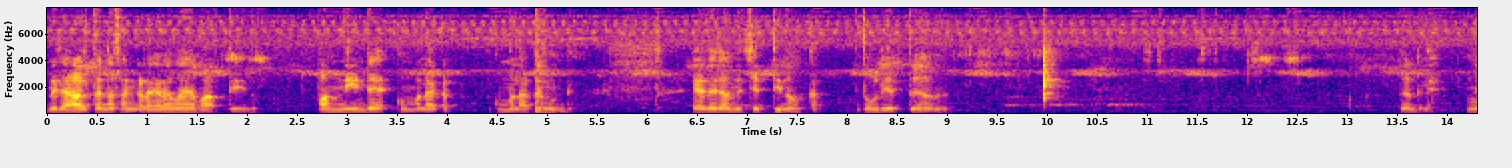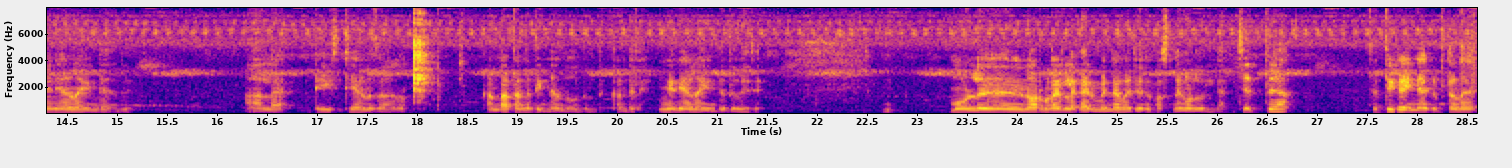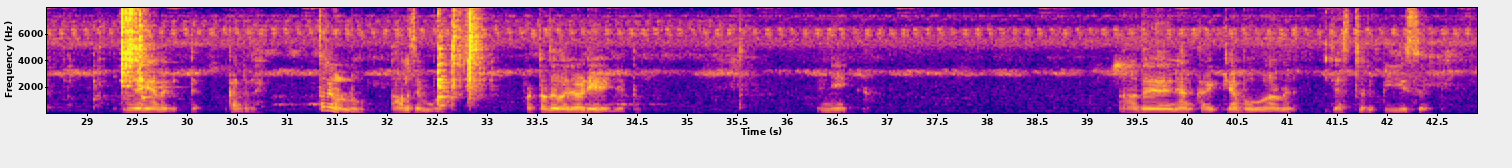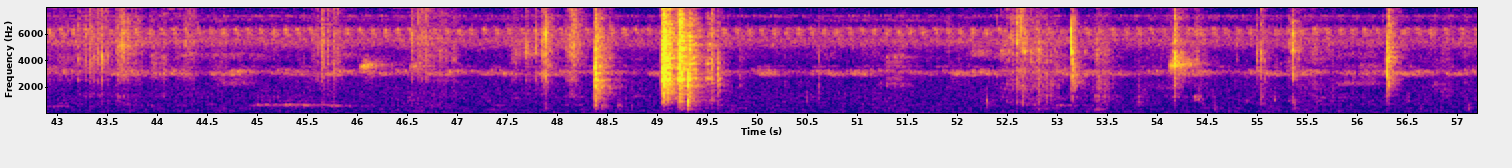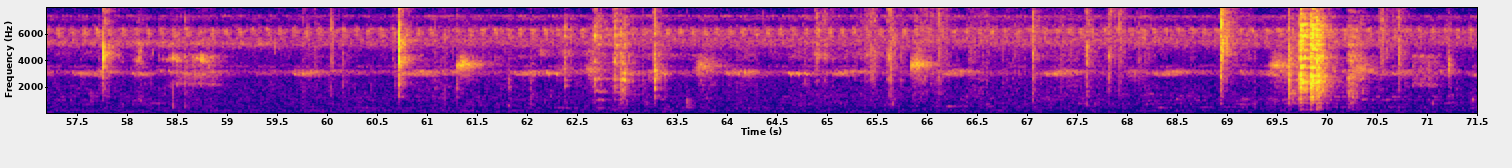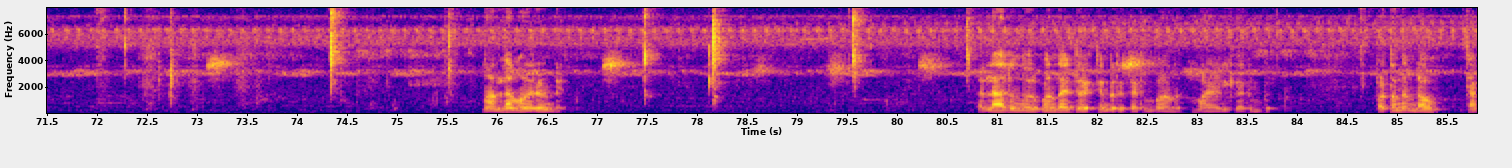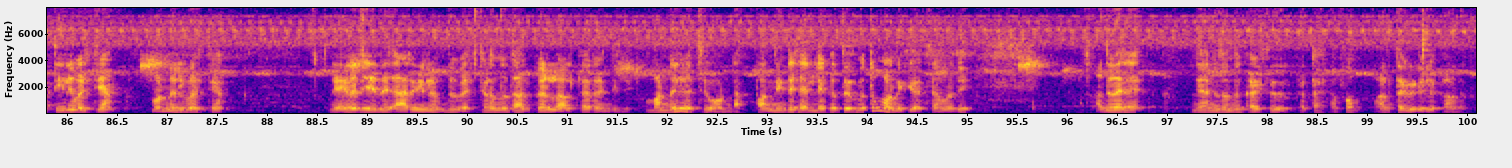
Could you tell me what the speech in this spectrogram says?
ഇന്ന് രാവിലെ തന്നെ സങ്കടകരമായ വാർത്തയായിരുന്നു പന്നീന്റെ കുമ്മലാക്ക കുമ്മലാട്ടം കൊണ്ട് ഏതായാലും ഒന്ന് ചെത്തി നോക്കാം. തൊലി എത്തുകയാണ്. കണ്ടില്ലേ? ഇങ്ങനെയാണ് അതിന്റെ ഇത്. നല്ല ടേസ്റ്റിയാണ് സാധനം. കണ്ടാൽ തന്നെ തിന്നാൻ തോന്നുന്നുണ്ട്. കണ്ടില്ലേ? ഇങ്ങനെയാണ് അതിന്റെ ഇത് വരിക. മുകളിൽ നോർമലായിട്ടുള്ള കരിമ്പിന്റെ മറ്റൊരു പ്രശ്നങ്ങളും ഇല്ല. ചെത്തുക ചെത്തി കഴിഞ്ഞാൽ കിട്ടണ ഇങ്ങനെയാണ് കിട്ടുക. കണ്ടില്ലേ? ഇത്രയേ ഉള്ളൂ. ആൾ സിമ്പിളാണ് പെട്ടെന്ന് പരിപാടി കഴിഞ്ഞിട്ടു. ഇനി അത് ഞാൻ കഴിക്കാൻ പോവുകയാണ്. ജസ്റ്റ് ഒരു പീസ് നല്ല മധുരമുണ്ട്. എല്ലാവരും നിർബന്ധമായിട്ട് വെക്കേണ്ട ഒരു കരിമ്പാണ് മഴയിൽ കരിമ്പ്. പെട്ടെന്ന് ഉണ്ടാവും ചട്ടിയിലും വയ്ക്കുക മണ്ണിലും വയ്ക്കുക ദയവ് ചെയ്ത് ആരെങ്കിലും ഇത് വെക്കണം എന്ന് താല്പര്യമുള്ള ആൾക്കാരാണെങ്കിൽ മണ്ണിൽ വെച്ച് പോകണ്ട. പന്നീന്റെ ശല്യമൊക്കെ തീർന്നിട്ടും മണ്ണിക്ക് വെച്ചാൽ മതി. അതുവരെ ഞാനിതൊന്ന് കഴിച്ച് തീർക്കട്ടെ. അപ്പം അടുത്ത വീഡിയോയിൽ കാണാം.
